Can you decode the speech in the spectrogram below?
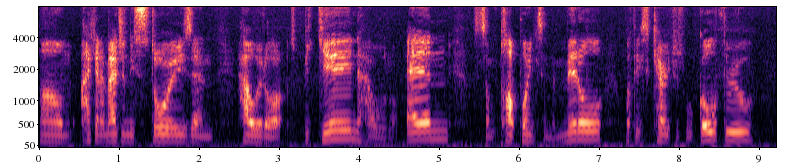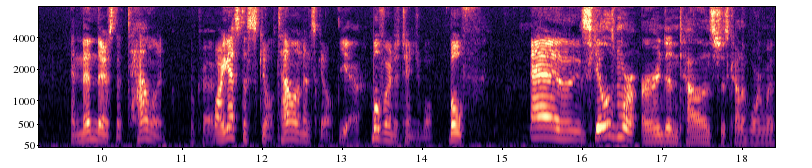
Um, I can imagine these stories and how it'll begin, how it'll end, some plot points in the middle, what these characters will go through, and then there's the talent, okay. or I guess the skill, talent and skill. Yeah. Both are interchangeable. Both. Eh, Skill is more earned and talent's just kind of born with,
